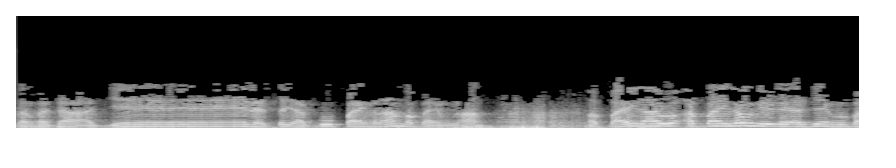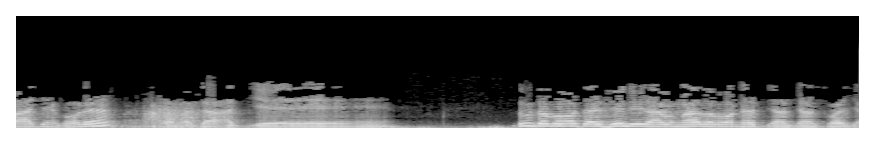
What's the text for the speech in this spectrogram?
သမထအကျင့်တဲ့စိတ်ကကိုပိုင်လားမပိုင်ဘူးလားမပိုင်တာကိုအပိုင်လုပ်နေတဲ့အကျင့်ကိုဘာအကျင့်ခေါ်လဲသမထအကျင့်သူသဘောတိုင်းဖြစ်နေတာကိုငါသဘောနဲ့ပြန်ပြန်ဆွဲကြ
